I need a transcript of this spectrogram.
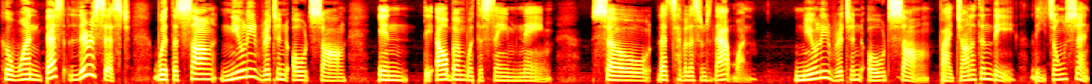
who won Best Lyricist with the song Newly Written Old Song in the album with the same name. So let's have a listen to that one. Newly Written Old Song by Jonathan Lee, Li Zhongsheng.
